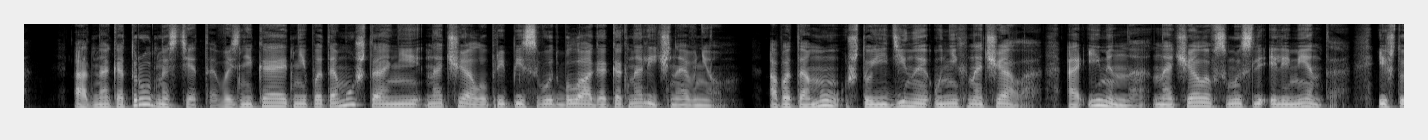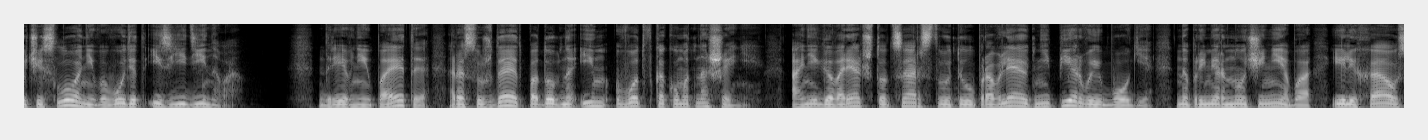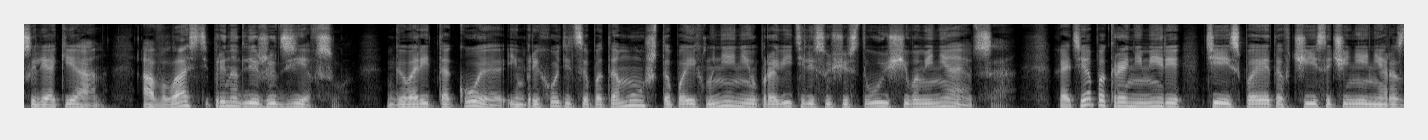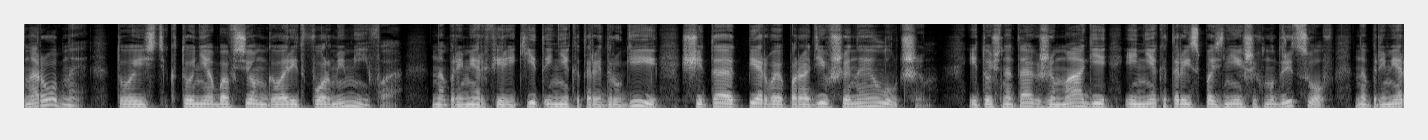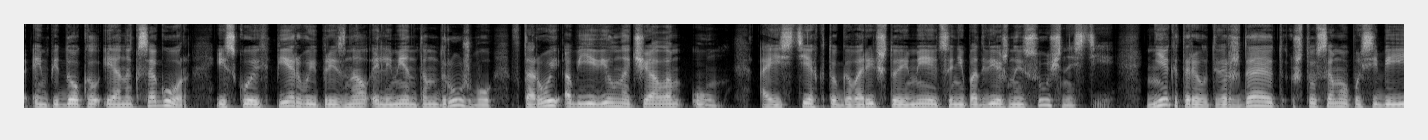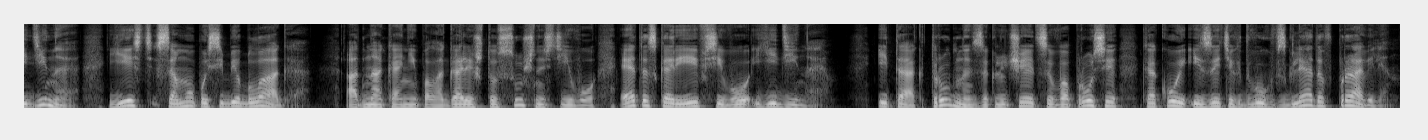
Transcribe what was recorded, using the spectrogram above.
Однако трудность эта возникает не потому, что они началу приписывают благо как наличное в нем, а потому, что единое у них начало, а именно начало в смысле элемента, и что число они выводят из единого. Древние поэты рассуждают подобно им вот в каком отношении. Они говорят, что царствуют и управляют не первые боги, например, ночи неба или хаос или океан, а власть принадлежит Зевсу. Говорить такое им приходится потому, что, по их мнению, правители существующего меняются. Хотя, по крайней мере, те из поэтов, чьи сочинения разнородны, то есть кто не обо всем говорит в форме мифа, например, Ферикит и некоторые другие считают первое породившее наилучшим – и точно так же маги и некоторые из позднейших мудрецов, например, Эмпидокл и Анаксагор, из коих первый признал элементом дружбу, второй объявил началом ум. А из тех, кто говорит, что имеются неподвижные сущности, некоторые утверждают, что само по себе единое есть само по себе благо. Однако они полагали, что сущность его — это, скорее всего, единое. Итак, трудность заключается в вопросе, какой из этих двух взглядов правилен.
